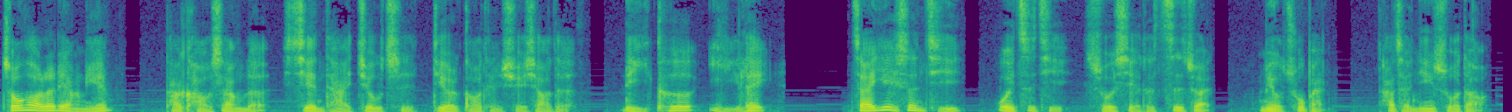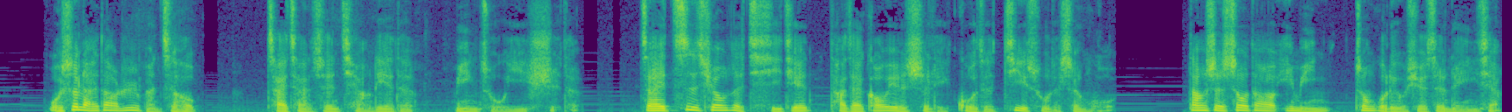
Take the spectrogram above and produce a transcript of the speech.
重考了两年，他考上了仙台旧制第二高等学校的理科乙类。在叶圣吉为自己所写的自传没有出版，他曾经说道：“我是来到日本之后，才产生强烈的民族意识的。在自修的期间，他在高苑市里过着寄宿的生活。当时受到一名中国留学生的影响，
